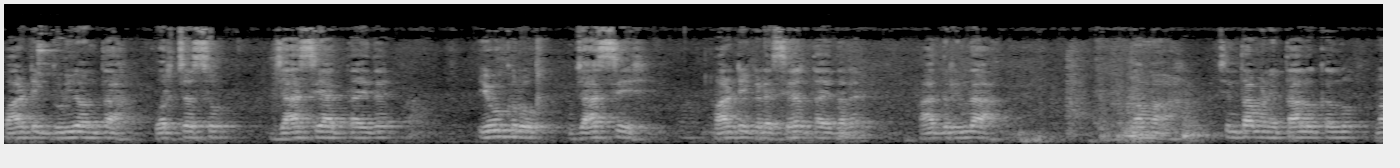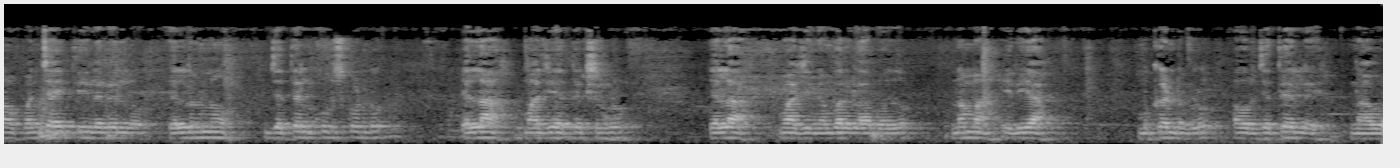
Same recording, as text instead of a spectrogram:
ಪಾರ್ಟಿಗೆ ದುಡಿಯುವಂಥ ವರ್ಚಸ್ಸು ಜಾಸ್ತಿ ಆಗ್ತಾ ಇದೆ. ಯುವಕರು ಜಾಸ್ತಿ ಪಾರ್ಟಿ ಕಡೆ ಸೇರ್ತಾ ಇದ್ದಾರೆ. ಆದ್ದರಿಂದ ನಮ್ಮ ಚಿಂತಾಮಣಿ ತಾಲೂಕಲ್ಲೂ, ನಾವು ಪಂಚಾಯಿತಿ ಲೆವೆಲ್ಲು ಎಲ್ಲರನ್ನೂ ಜೊತೆಯಲ್ಲಿ ಕೂಡಿಸ್ಕೊಂಡು ಎಲ್ಲ ಮಾಜಿ ಅಧ್ಯಕ್ಷರು, ಎಲ್ಲ ಮಾಜಿ ಮೆಂಬರ್ಗಳಾಗ್ಬೋದು, ನಮ್ಮ ಹಿರಿಯ ಮುಖಂಡರುಗಳು, ಅವ್ರ ಜೊತೆಯಲ್ಲಿ ನಾವು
